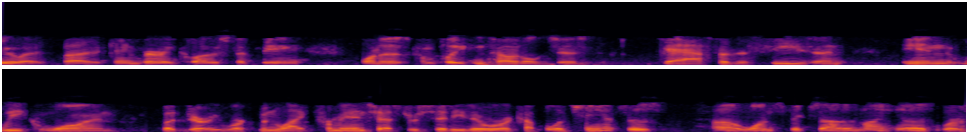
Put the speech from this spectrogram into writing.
do it. But it came very close to being one of those complete and total just gas of the season in week one. But very workmanlike for Manchester City. There were a couple of chances. Uh, one sticks out in my head where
